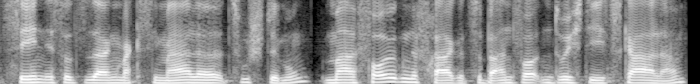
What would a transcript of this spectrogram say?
10 ist sozusagen maximale Zustimmung, mal folgende Frage zu beantworten durch die Skala.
